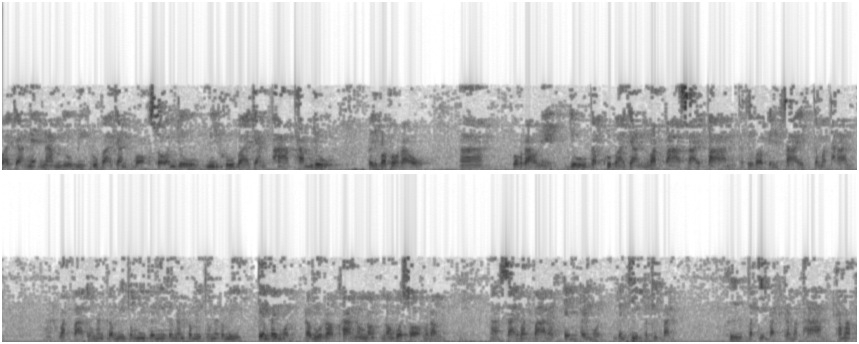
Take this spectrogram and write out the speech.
บาอาจารย์แนะนำอยู่ มีครูบาอาจารย์บอกสอนอยู่ มีครูบาอาจารย์พาทำอยู่ โดยเฉพาะพวกเรา พวกเราเนี่ยอยู่กับครูบาอาจารย์วัดป่าสายป่าเนี่ยก็ถือว่าเป็นสายกรรมฐาน วัดป่าตรงนั้นก็มีตรงนี้ก็มีตรงนั้นก็มีตรงนั้นก็มีเต็มไปหมด เราดูรอบข้างน้องน้องน้องบัวซอของเราสายวัดป่าเราเต็มไปหมด เป็นที่ปฏิบัติ คือปฏิบัติกรรมฐานคำว่าป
